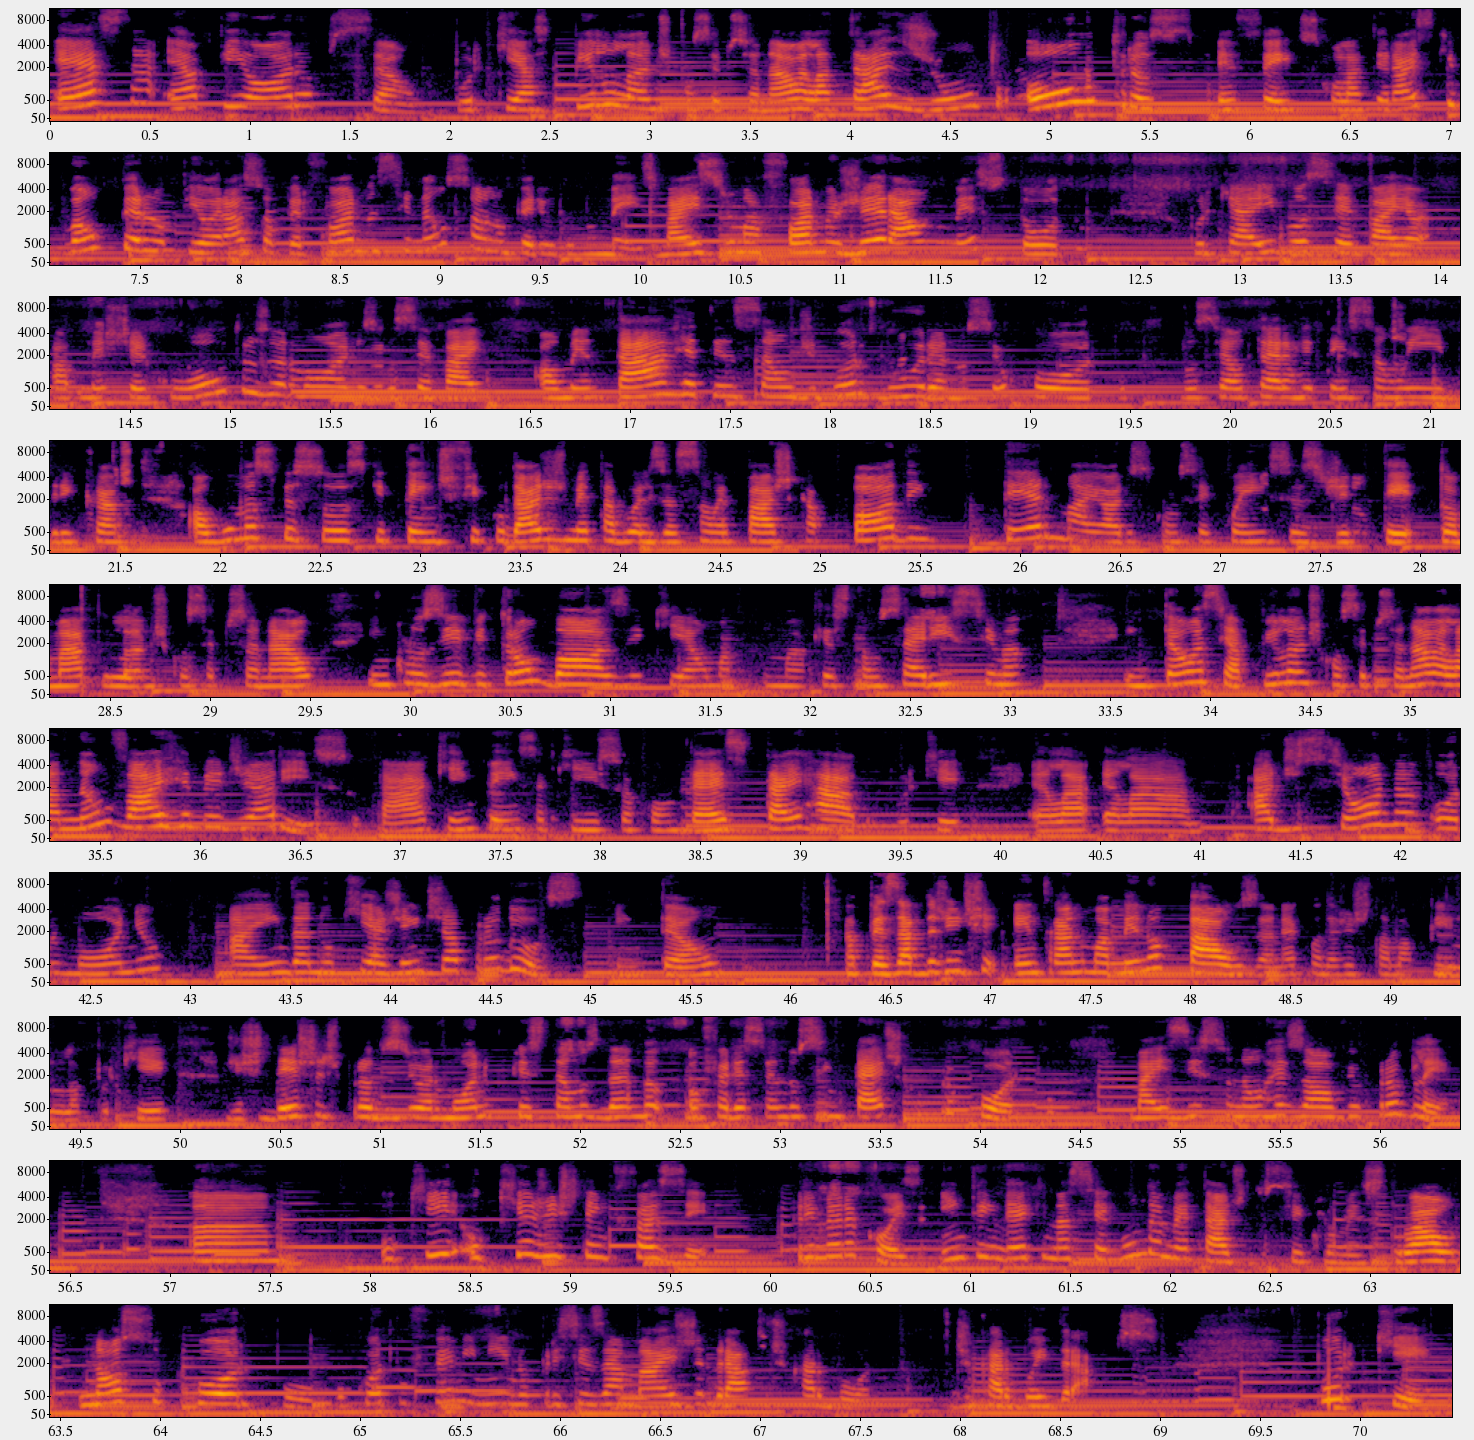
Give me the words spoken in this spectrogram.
Essa é a pior opção, porque a pílula anticoncepcional ela traz junto outros efeitos colaterais que vão piorar sua performance não só no período do mês, mas de uma forma geral no mês todo porque aí você vai mexer com outros hormônios, você vai aumentar a retenção de gordura no seu corpo, você altera a retenção hídrica. Algumas pessoas que têm dificuldade de metabolização hepática podem ter maiores consequências de ter, tomar pílula anticoncepcional, inclusive trombose, que é uma, uma questão seríssima. Então, assim, a pílula anticoncepcional, ela não vai remediar isso, tá? Quem pensa que isso acontece, tá errado, porque ela, ela adiciona hormônio ainda no que a gente já produz. Então, apesar da gente entrar numa menopausa, né, quando a gente toma pílula, porque a gente deixa de produzir hormônio porque estamos dando, oferecendo sintético para o corpo, mas isso não resolve o problema. Um, o, que, o que a gente tem que fazer? Primeira coisa, entender que na segunda metade do ciclo menstrual, nosso corpo, o corpo feminino, precisa mais de hidrato de carbono, de carboidratos. Por quê?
